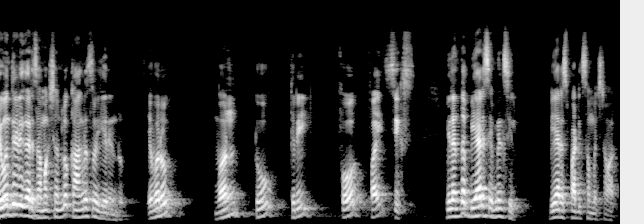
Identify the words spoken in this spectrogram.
రేవంత్ రెడ్డి గారి సమక్షంలో కాంగ్రెస్లో చేరిండ్రు. ఎవరు? One two three four five six. వీళ్ళంతా బీఆర్ఎస్ ఎమ్మెల్సీలు. బీఆర్ఎస్ పార్టీకి సంబంధించిన వాళ్ళు.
